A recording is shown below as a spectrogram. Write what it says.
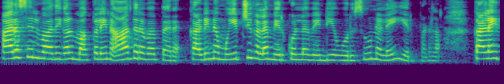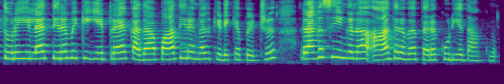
அரசியல்வாதிகள் மக்களின் ஆதரவை பெற கடின முயற்சிகளை மேற்கொள்ள வேண்டிய ஒரு சூழ்நிலை ஏற்படலாம். கலைத்துறையில் திறமைக்கு ஏற்ற கதாபாத்திரங்கள் கிடைக்கப்பெற்று ரகசியங்களை ஆதரவை பெறக்கூடியதாகும்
